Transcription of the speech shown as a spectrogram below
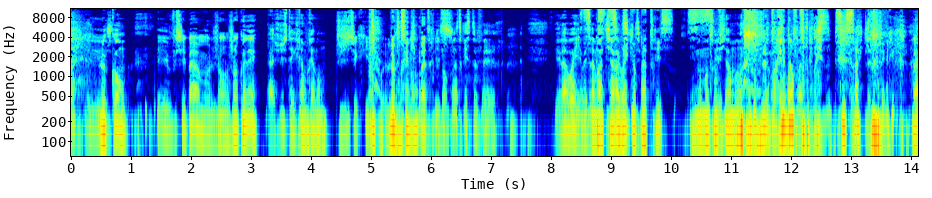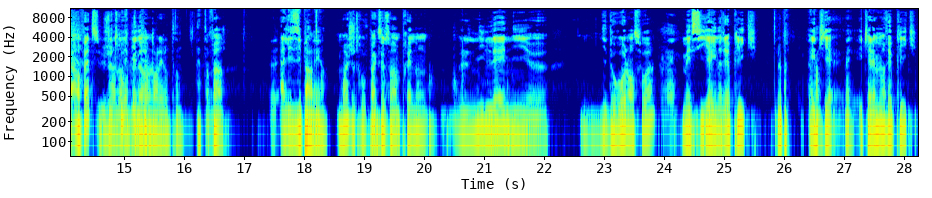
Et, Le con. et je sais pas, moi j'en j'en connais. T'as juste écrit un prénom. J'ai juste écrit le, le prénom Non, Patrice. Patrice te fait rire. Et là ouais, il y avait de la matière C'est vrai que. Patrice, Il nous montre fièrement le prénom Patrice, c'est ça qui. Bah en fait, je Ah, on trouve aurait que dans, parler longtemps. enfin, Euh, Allez-y parler. Hein. moi je trouve pas que ce soit un prénom ni laid ni euh, ni drôle en soi, Ouais. mais s'il y a une réplique Le pr- et Attends, qui a, la même réplique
